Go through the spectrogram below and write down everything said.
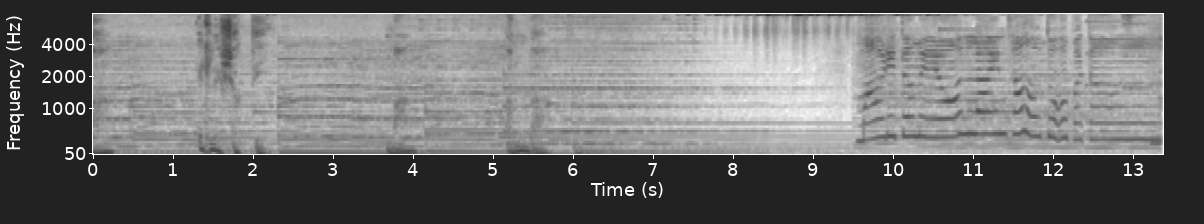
માં, એટલે શક્તિ. માં, અંબા. માડી તમે ઓનલાઈન થાવ તો બતાવું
